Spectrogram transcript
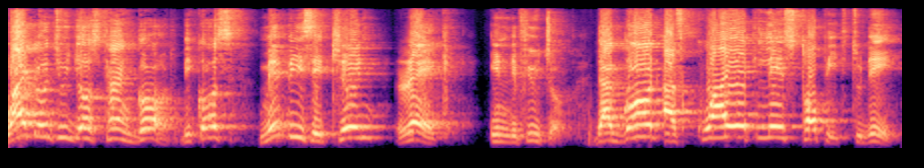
Why don't you just thank God? Because maybe it's a train wreck in the future that God has quietly stopped it today.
